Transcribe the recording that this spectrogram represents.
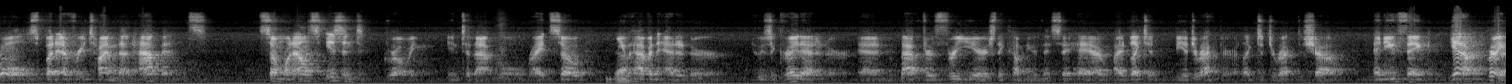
roles. But every time that happens, someone else isn't growing into that role, right? So yeah. you have an editor who's a great editor, and after three years, they come to you and they say, "Hey, I'd like to be a director. I'd like to direct the show." And you think, "Yeah, great.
